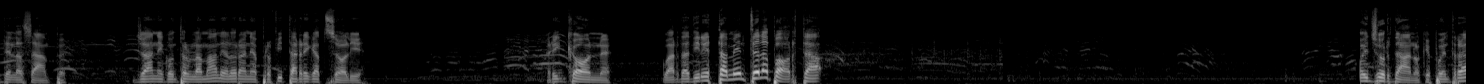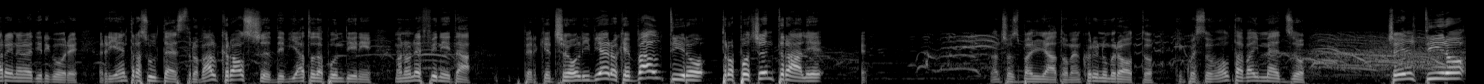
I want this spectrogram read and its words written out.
della Samp. Gianni controlla male, allora ne approfitta Regazzoli. Rincon guarda direttamente la porta. Poi Giordano che può entrare in area di rigore, rientra sul destro, va al cross, deviato da Pondini, ma non è finita. Perché c'è Oliviero che va al tiro troppo centrale. Lancio sbagliato, ma è ancora il numero 8 che questa volta va in mezzo. C'è il tiro,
